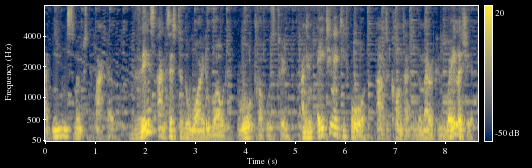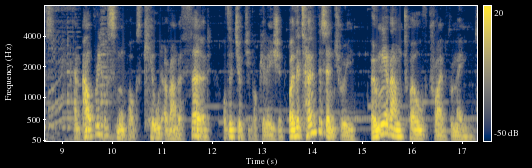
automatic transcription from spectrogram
and even smoked tobacco. This access to the wider world brought troubles too, and in 1884, after contact with American whaler ships, an outbreak of smallpox killed around a third of the Chukchi population. By the turn of the century, only around 12 tribes remained,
